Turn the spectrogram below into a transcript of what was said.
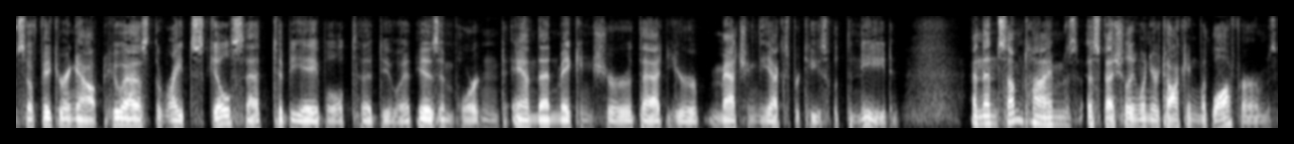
So, figuring out who has the right skill set to be able to do it is important, and then making sure that you're matching the expertise with the need. And then sometimes, especially when you're talking with law firms,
